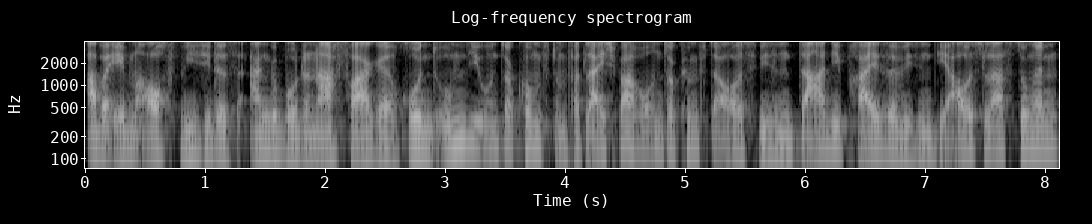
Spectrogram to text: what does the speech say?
aber eben auch, wie sieht das Angebot und Nachfrage rund um die Unterkunft und vergleichbare Unterkünfte aus, wie sind da die Preise, wie sind die Auslastungen?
